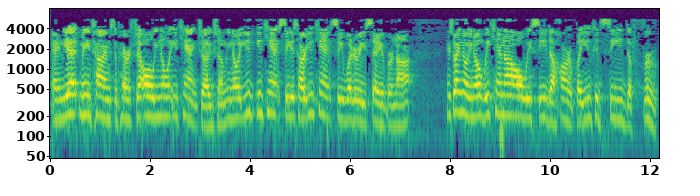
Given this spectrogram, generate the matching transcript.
And yet, many times the parents say, oh, you know what, you can't judge him. You know what, you, you can't see his heart. You can't see whether he's saved or not. He's like, no, you know, we cannot always see the heart, but you could see the fruit.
